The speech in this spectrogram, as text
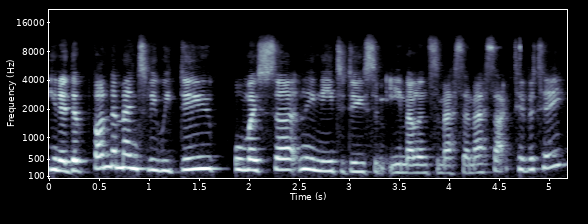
you know, that fundamentally we do almost certainly need to do some email and some SMS activity.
